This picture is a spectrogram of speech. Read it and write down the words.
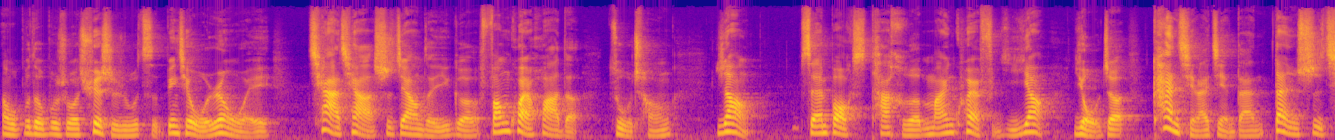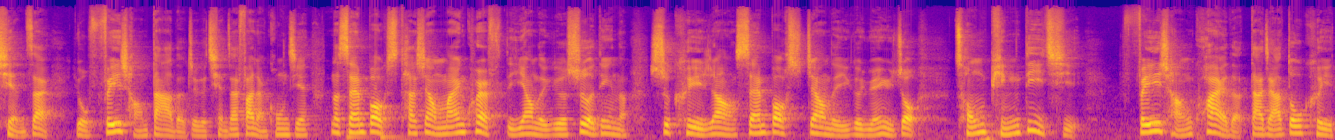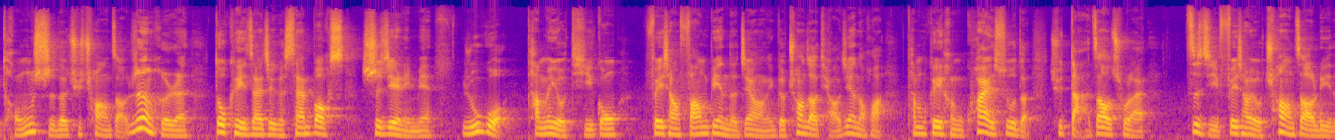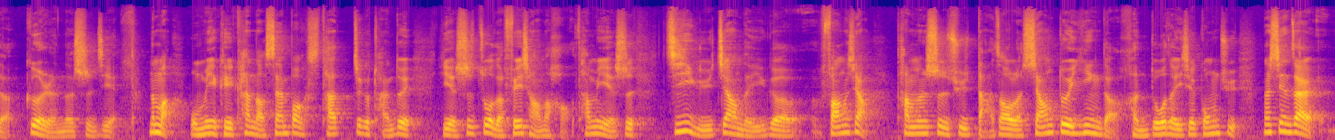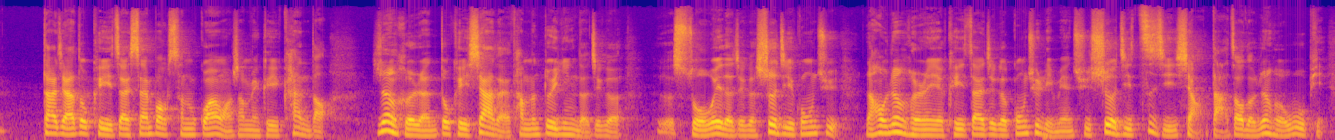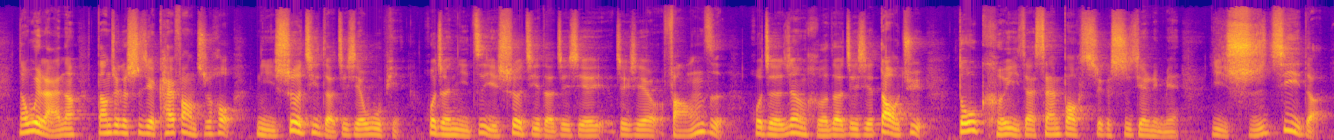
那我不得不说，确实如此，并且我认为恰恰是这样的一个方块化的。组成让 Sandbox 它和 Minecraft 一样，有着看起来简单，但是潜在有非常大的这个潜在发展空间。那 Sandbox 它像 Minecraft 一样的一个设定呢，是可以让 Sandbox 这样的一个元宇宙从平地起非常快的，大家都可以同时的去创造，任何人都可以在这个 Sandbox 世界里面，如果他们有提供。非常方便的这样的一个创造条件的话，他们可以很快速的去打造出来自己非常有创造力的个人的世界。那么我们也可以看到，Sandbox 它这个团队也是做的非常的好，他们也是基于这样的一个方向，他们是去打造了相对应的很多的一些工具。那现在大家都可以在 Sandbox 他们官网上面可以看到，任何人都可以下载他们对应的这个。呃所谓的这个设计工具，然后任何人也可以在这个工具里面去设计自己想打造的任何物品。那未来呢，当这个世界开放之后，你设计的这些物品，或者你自己设计的这些这些房子，或者任何的这些道具，都可以在 Sandbox 这个世界里面以实际的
